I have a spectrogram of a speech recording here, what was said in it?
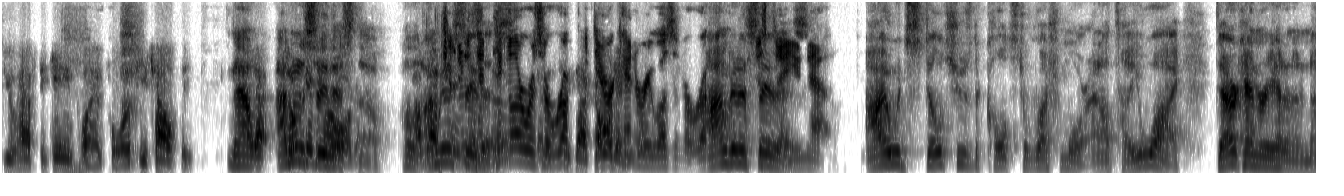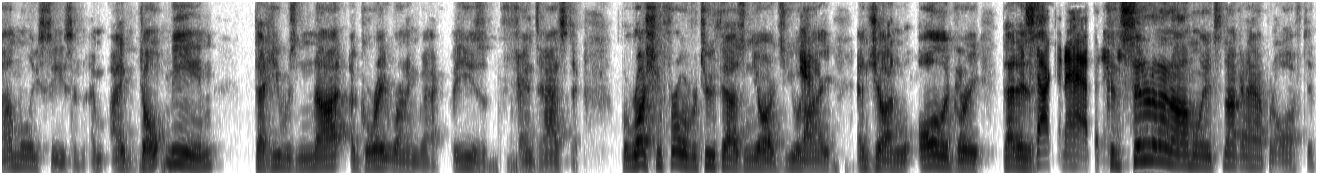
you have to game plan for if he's healthy. now, Yeah, I'm going to say this, wrong. though. Hold I'm on. I'm going to say that Jonathan this. Taylor- Taylor was a rookie. Derrick anywhere. Henry wasn't a rookie. I'm going to say just so this. you know. I would still choose the Colts to rush more, and I'll tell you why. Derrick Henry had an anomaly season. And I don't mean that he was not a great running back. He's fantastic. But rushing for over 2,000 yards, you Yeah. and I and John will all agree that is It's not going to happen. again. considered an anomaly. It's not going to happen often.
